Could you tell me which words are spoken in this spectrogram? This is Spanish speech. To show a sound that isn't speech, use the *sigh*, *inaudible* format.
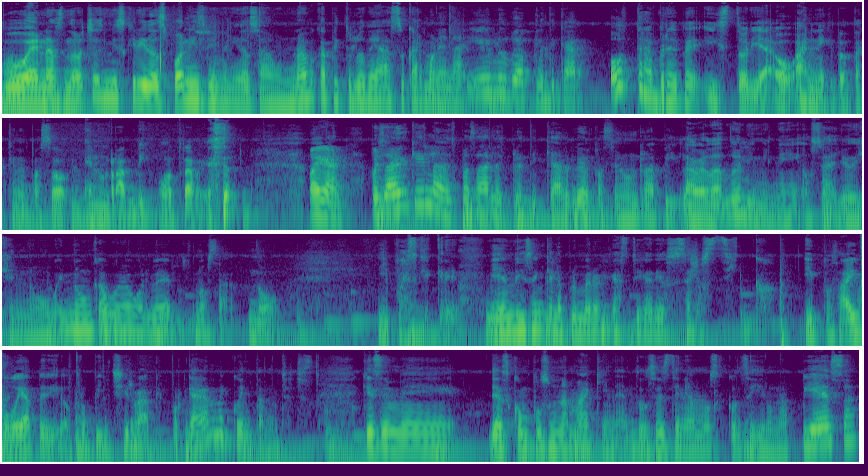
Buenas noches mis queridos ponis, bienvenidos a un nuevo capítulo de Azúcar Morena y hoy les voy a platicar otra breve historia o anécdota que me pasó en un rapi otra vez. *laughs* Oigan, pues saben que la vez pasada les platicé algo que me pasó en un rapi, la verdad lo eliminé, o sea, yo dije, no, güey, nunca voy a volver, no, o sea, no. Y pues, ¿qué creen? Bien dicen que lo primero que castiga a Dios es el hocico. Y pues ahí voy a pedir otro pinche rapi, porque háganme cuenta muchachos, que se me descompuso una máquina, entonces teníamos que conseguir una pieza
